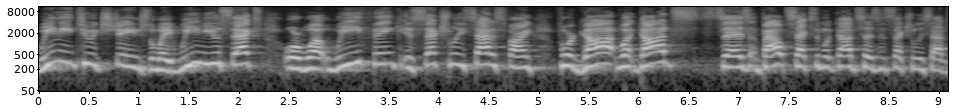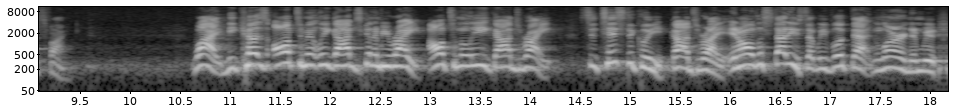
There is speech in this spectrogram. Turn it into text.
We need to exchange the way we view sex or what we think is sexually satisfying for God, what God says about sex and what God says is sexually satisfying. Why? Because ultimately God's going to be right. Ultimately, God's right. Statistically, God's right. In all the studies that we've looked at and learned and we,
